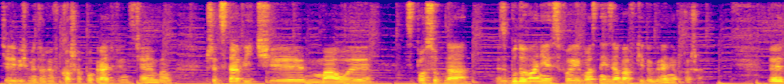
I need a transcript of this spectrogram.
chcielibyśmy trochę w kosza pograć, więc chciałem Wam przedstawić e, mały sposób na zbudowanie swojej własnej zabawki do grania w kosza. Y,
